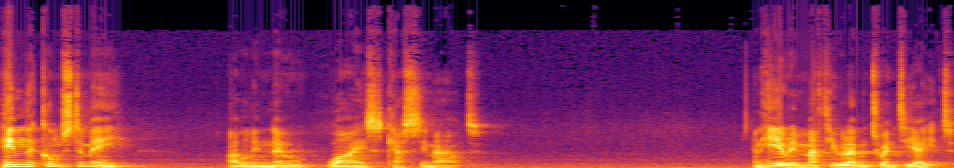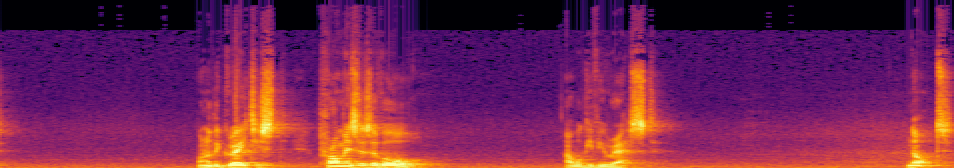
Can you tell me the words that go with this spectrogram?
Him that comes to me, I will in no wise cast him out. And here in Matthew 11:28, one of the greatest promises of all, I will give you rest. Not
